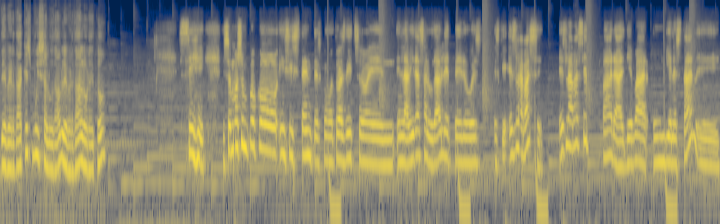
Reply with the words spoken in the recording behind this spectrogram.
de verdad que es muy saludable, ¿verdad, Loreto? Sí, somos un poco insistentes, como tú has dicho, en, la vida saludable, pero es, que es la base, es la base para llevar un bienestar eh,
